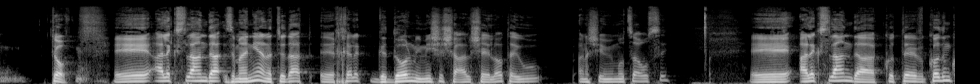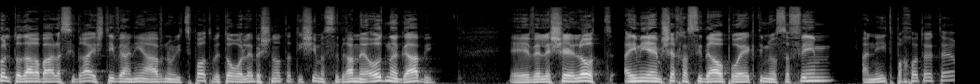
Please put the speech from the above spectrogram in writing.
אה, טוב, כן. אה, אלכס לנדה, זה מעניין, את יודעת, חלק גדול ממי ששאל שאלות היו אנשים ממוצא רוסי. אלכס לנדה כותב, קודם כל תודה רבה על הסדרה, אשתי ואני אהבנו לצפות, בתור עולה בשנות ה-90 הסדרה מאוד נגעה בי. ולשאלות, האם יהיה המשך לסדרה או פרויקטים נוספים, ענית פחות או יותר.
